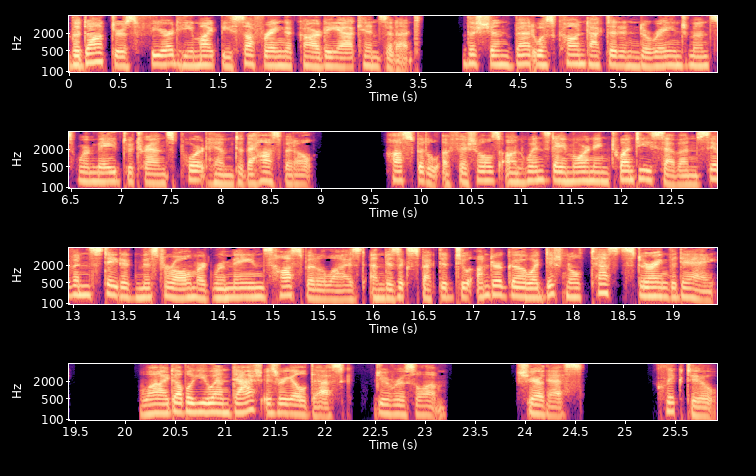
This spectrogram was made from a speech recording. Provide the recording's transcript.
The doctors feared he might be suffering a cardiac incident. The Shin Bet was contacted and arrangements were made to transport him to the hospital. Hospital officials on Wednesday morning 27-7 stated Mr. Olmert remains hospitalized and is expected to undergo additional tests during the day. YWN-Israel Desk, Jerusalem. Share this. Click to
